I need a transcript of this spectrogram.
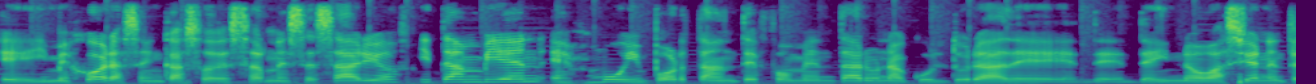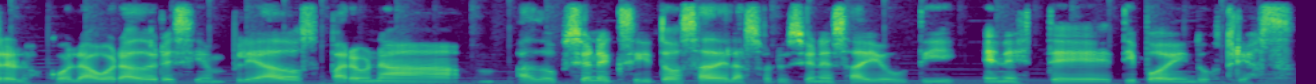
y mejoras en caso de ser necesarios. Y también es muy importante fomentar una cultura de, innovación entre los colaboradores y empleados para una adopción exitosa de las soluciones IoT en este tipo de industrias.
